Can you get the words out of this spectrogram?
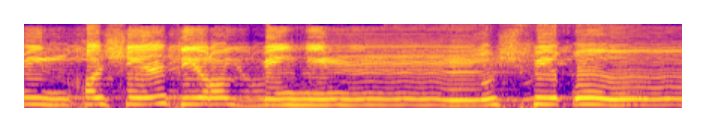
من خشية ربهم مشفقون.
